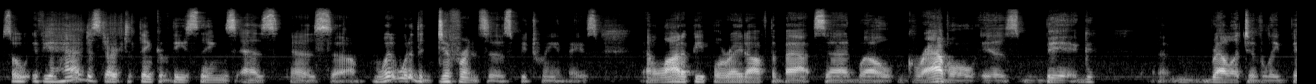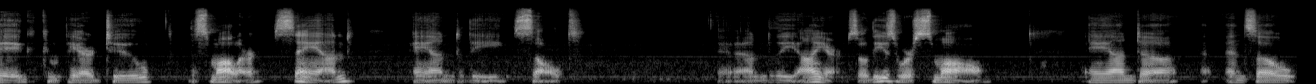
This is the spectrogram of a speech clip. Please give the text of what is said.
so if you had to start to think of these things as as uh, what what are the differences between these? And a lot of people right off the bat said, well, gravel is big, uh, relatively big compared to the smaller sand and the salt and the iron. So these were small, and uh, and so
